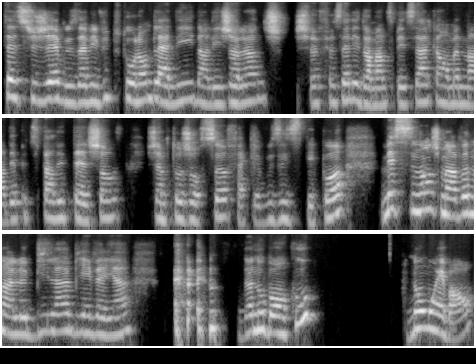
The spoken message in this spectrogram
tel sujet, vous avez vu tout au long de l'année dans les jeux lunch, je faisais les demandes spéciales quand on me demandait peux-tu parler de telle chose? J'aime toujours ça, fait que vous n'hésitez pas. Mais sinon, je m'en vais dans le bilan bienveillant de nos bons coups nos moins bons.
